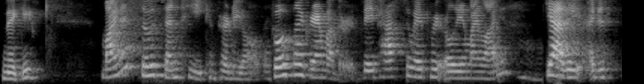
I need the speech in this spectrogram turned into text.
Nikki. Mine is so senti compared to y'all's. Both my grandmothers, they passed away pretty early in my life. Yeah, they. I just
